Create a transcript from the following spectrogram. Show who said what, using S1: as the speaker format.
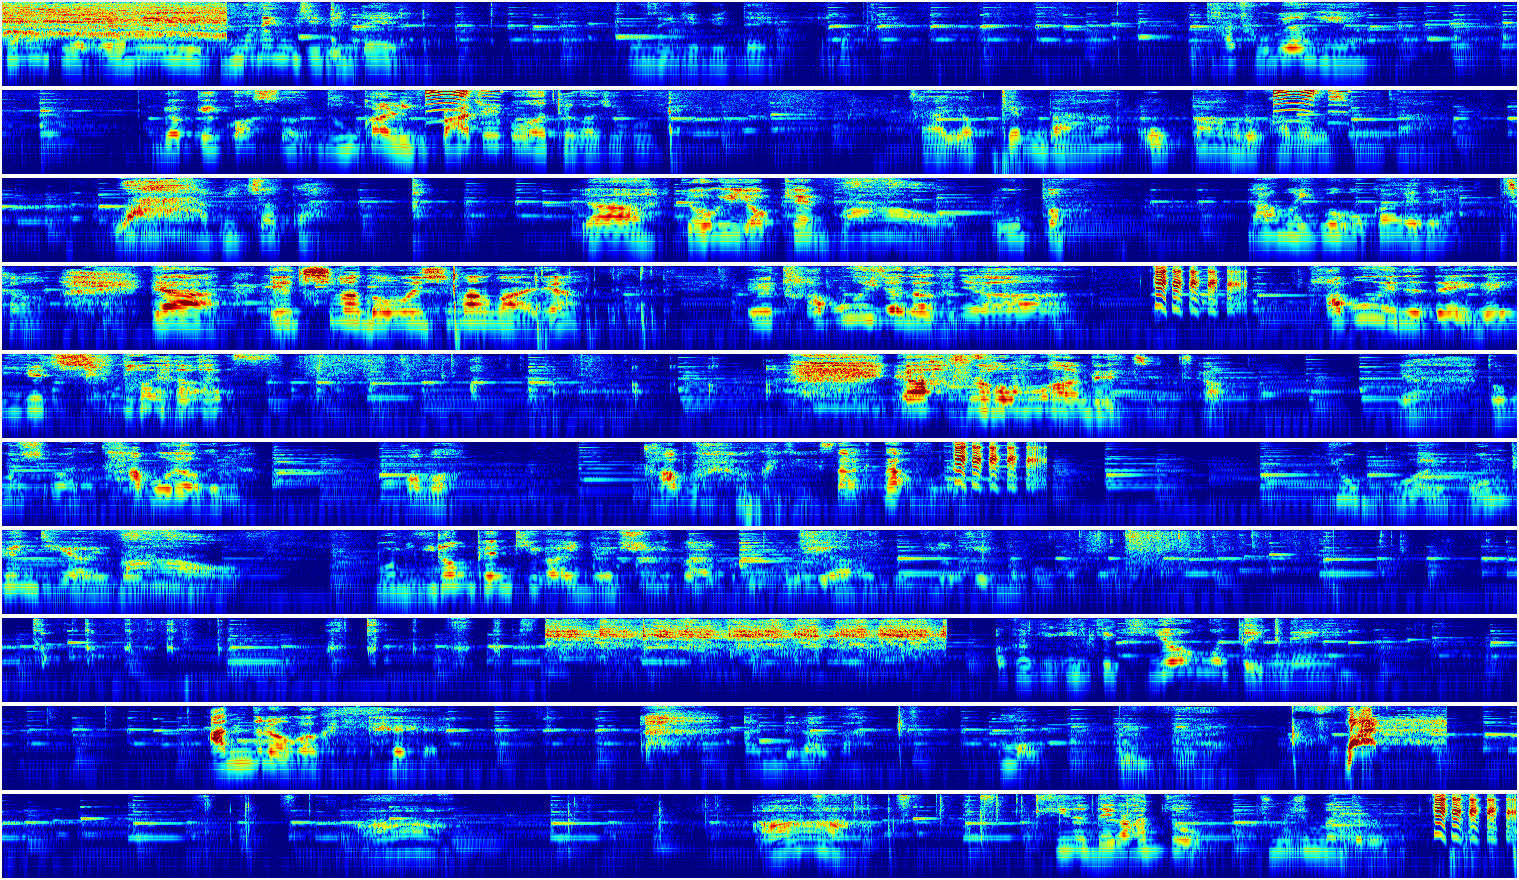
S1: 창고가 여기 동생 집인데 동생 집인데 이렇게 다 조병이에요. 몇 개 껐어. 눈 깔리기 빠질 것 같아가지고. 자 역캠방 옷방으로 가보겠습니다. 와 미쳤다. 야 여기 역캠
S2: 와우.
S1: 오빠 나 한번 입어볼까 얘들아 저 야 얘 치마 너무 심한 거 아니야? 여기 다 보이잖아 그냥 다 보이는데 이게 이게 치마야 야 너무하네 진짜. 야 너무 심하다 다 보여 그냥. 봐봐. 다 보여 그냥. 싹 다 보여. 이거 뭐야? 뭔 팬티야 이거?
S2: 와우.
S1: 뭔 이런 팬티가 있냐? 씨발 그게 뭐야? 이거 이렇게 입는 건가 그렇게 이렇게 귀여운 것도 있네. 안 들어가 근데. 안 들어가. 어머. 아, 아, 귀는 내가 한쪽 중심 만 들었네.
